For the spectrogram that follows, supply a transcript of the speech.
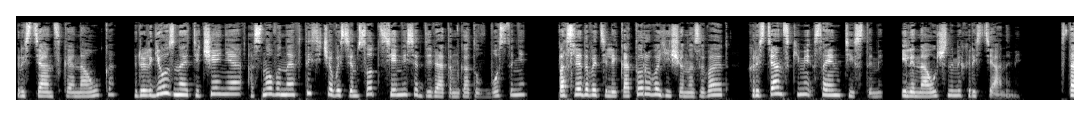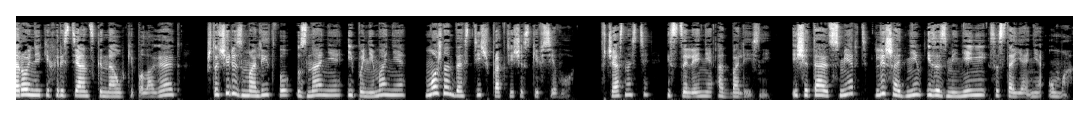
Христианская наука – религиозное течение, основанное в 1879 году в Бостоне, последователей которого еще называют христианскими сайентистами или научными христианами. Сторонники христианской науки полагают, что через молитву, знание и понимание можно достичь практически всего, в частности, исцеления от болезней, и считают смерть лишь одним из изменений состояния ума.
